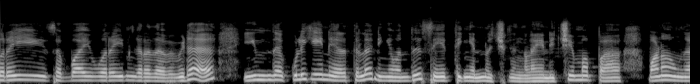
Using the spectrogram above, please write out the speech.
உரை செவ்வாய் உரைங்கிறத விட இந்த குளிகை நேரத்தில் நீங்கள் வந்து சேர்த்திங்கன்னு வச்சுக்கோங்களேன். நிச்சயமாக ப பணம் உங்க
